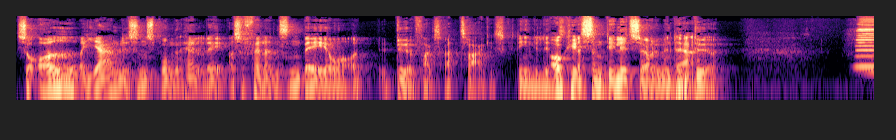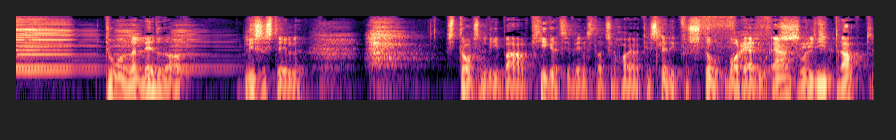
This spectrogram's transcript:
Så øjet og hjernen bliver sådan sprunget halvt af, og så falder den sådan bagover og dør faktisk ret tragisk. Det er egentlig lidt, Okay. altså sådan, det er lidt sørgeligt, men den ja. dør. Du ånder lettet op, lige så stille. Står sådan lige bare og kigger til venstre og til højre, og kan slet ikke forstå, hvor det er, du er. Du har lige dræbt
